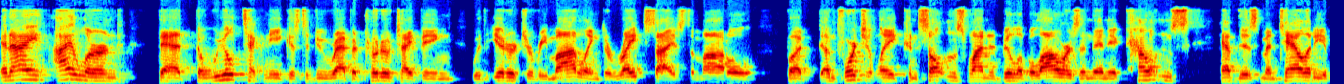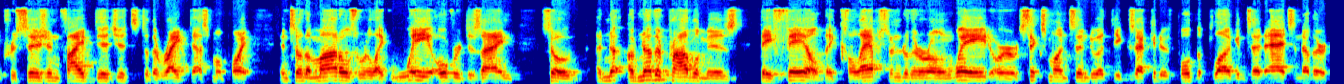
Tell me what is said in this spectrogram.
And I, I learned that the real technique is to do rapid prototyping with iterative remodeling to right size the model. But unfortunately, consultants wanted billable hours, and then accountants have this mentality of precision, five digits to the right decimal point. And so the models were like way over designed. So an- another problem is they failed. They collapsed under their own weight, or six months into it, the executives pulled the plug and said, ah, it's another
